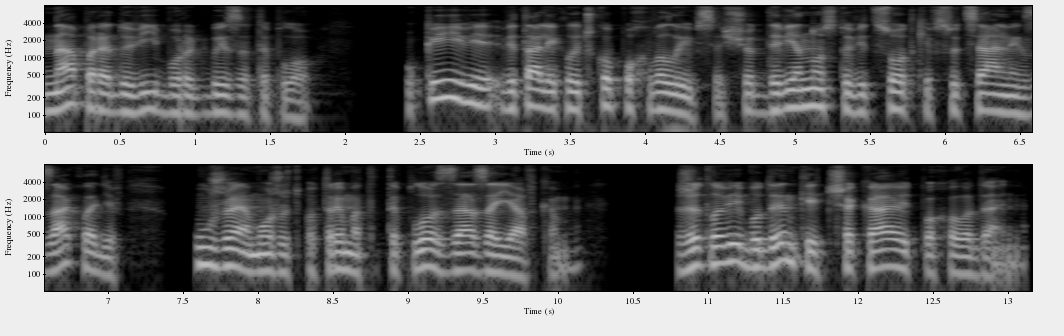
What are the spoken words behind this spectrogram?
на передовій боротьби за тепло. У Києві Віталій Кличко похвалився, що 90% соціальних закладів уже можуть отримати тепло за заявками. Житлові будинки чекають похолодання.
